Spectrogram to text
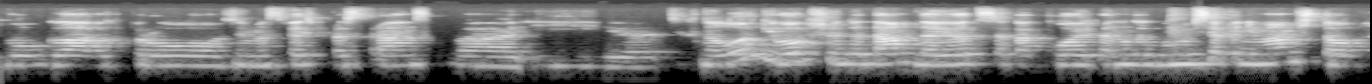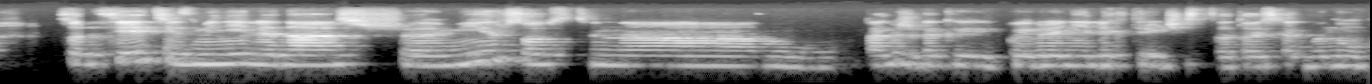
двух главах про взаимосвязь пространства и технологий, в общем-то, там дается какой-то, ну, как бы мы все понимаем, что соцсети изменили наш э, мир, собственно, ну, так же, как и появление электричества. То есть, как бы, ну,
